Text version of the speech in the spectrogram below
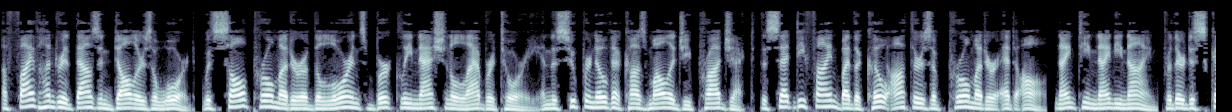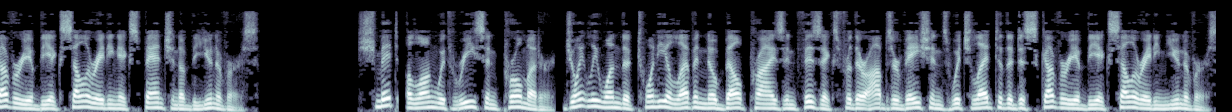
a $500,000 award, with Saul Perlmutter of the Lawrence Berkeley National Laboratory and the Supernova Cosmology Project the set defined by the co-authors authors of Perlmutter et al., 1999 for their discovery of the accelerating expansion of the universe. Schmidt, along with Riess and Perlmutter, jointly won the 2011 Nobel Prize in Physics for their observations which led to the discovery of the accelerating universe.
